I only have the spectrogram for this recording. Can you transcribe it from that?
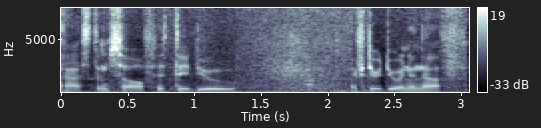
ask themselves if they do, if they're doing enough,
